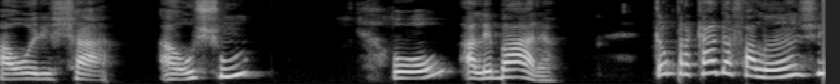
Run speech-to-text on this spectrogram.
ao orixá a Oxum ou a Lebara. Então, para cada falange,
